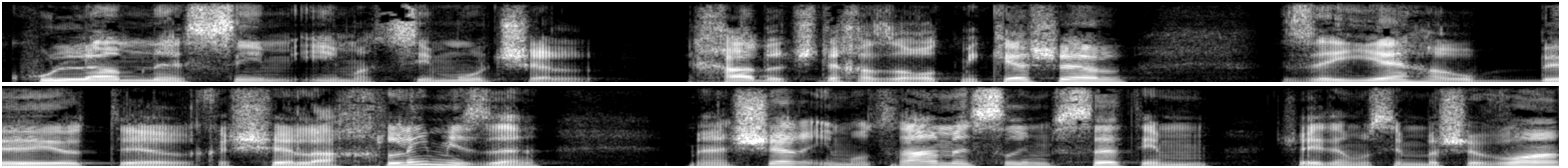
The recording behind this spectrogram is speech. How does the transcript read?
כולם נעשים עם עצימות של 1 עד 2 חזרות מכשל, זה יהיה הרבה יותר קשה להחלים מזה, מאשר אם אותם 20 סטים שהייתם עושים בשבוע,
